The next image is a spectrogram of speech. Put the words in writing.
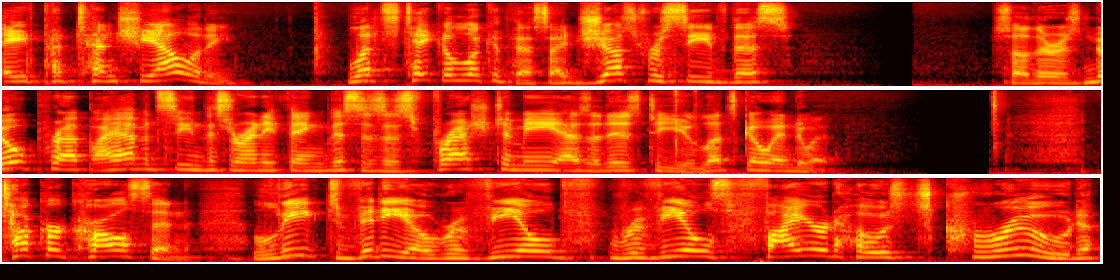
a potentiality. Let's take a look at this. I just received this. So there is no prep. I haven't seen this or anything. This is as fresh to me as it is to you. Let's go into it. Tucker Carlson, leaked video revealed reveals fired host's crude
